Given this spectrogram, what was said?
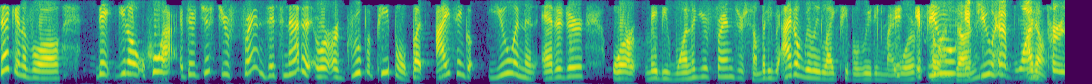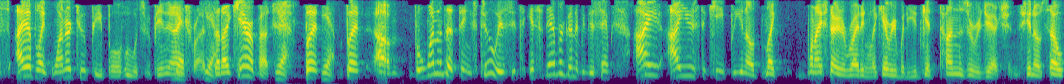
Second of all, they, you know, who are they're just your friends. It's not a or a group of people. But I think you and an editor or maybe one of your friends or somebody. I don't really like people reading my work if you if you have one person, I have like one or two people whose opinion I That- trust yeah. that I care about. Yeah. But Yeah. but um but one of the things too is it's it's never going to be the same. I I used to keep you know like when I started writing like everybody you'd get tons of rejections you know so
